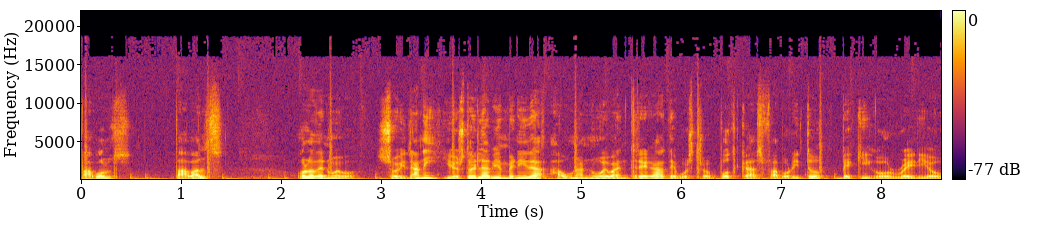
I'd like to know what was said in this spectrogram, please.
Pavels, Pavals. Hola de nuevo, soy Dani y os doy la bienvenida a una nueva entrega de vuestro podcast favorito, Becky Go Radio.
